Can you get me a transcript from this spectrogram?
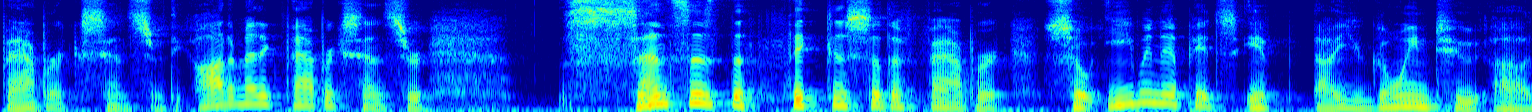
fabric sensor. The automatic fabric sensor senses the thickness of the fabric. So even if it's if uh, you're going to uh,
